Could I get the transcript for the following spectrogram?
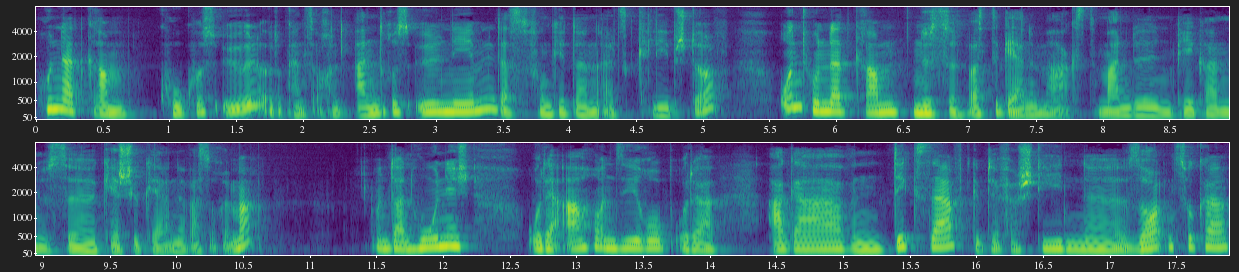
100 Gramm Kokosöl oder du kannst auch ein anderes Öl nehmen, das fungiert dann als Klebstoff. Und 100 Gramm Nüsse, was du gerne magst. Mandeln, Pekannüsse, Cashewkerne, was auch immer. Und dann Honig oder Ahornsirup oder Agavendicksaft. Gibt ja verschiedene Sorten Zucker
